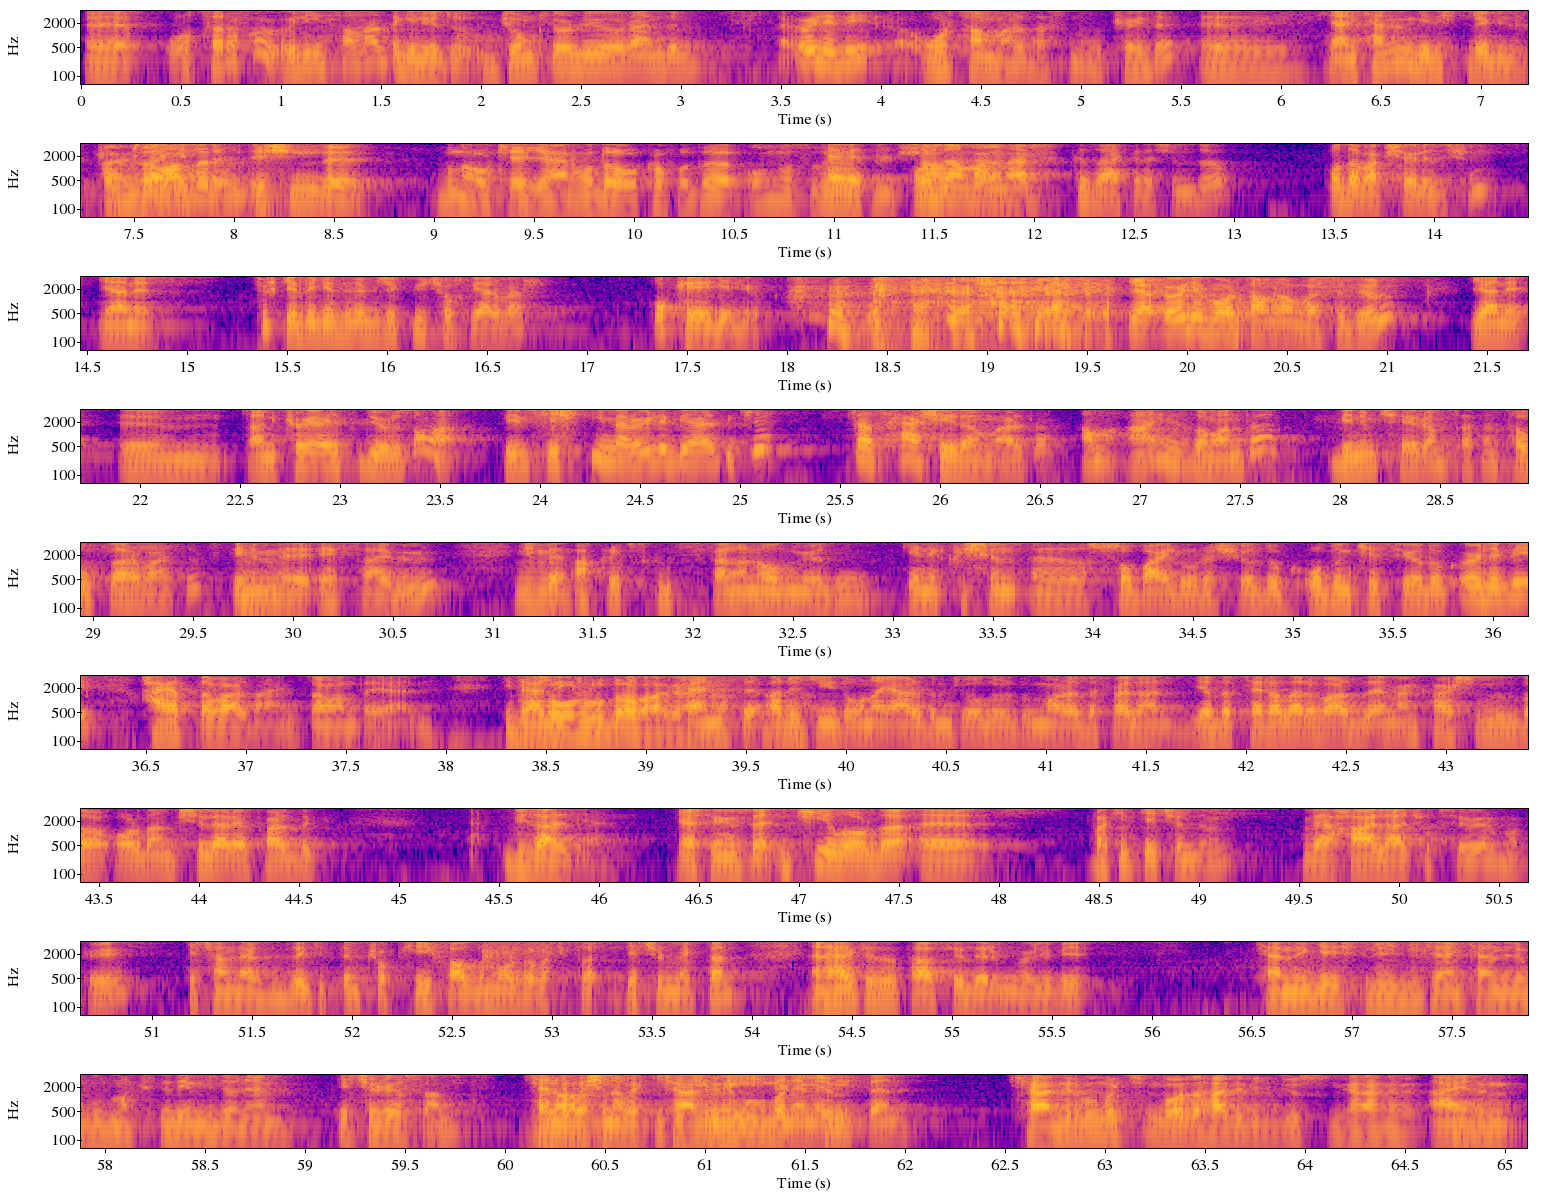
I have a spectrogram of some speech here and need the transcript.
Ee, o tarafa öyle insanlar da geliyordu. Jonglörlüğü öğrendim. Yani Öyle bir ortam vardı aslında o köyde. Ee, yani kendimi geliştirebildim. Çok Aynı güzel zamanda eşin de buna okey yani o da o kafada olması da çok Evet, büyük şans o zamanlar yani. kız arkadaşımdı. O da bak şöyle düşün. Yani Türkiye'de gezilebilecek birçok yer var. O köye geliyor. ya öyle bir ortamdan bahsediyorum. Yani e, hani köy hayatı diyoruz ama benim seçtiğim yer öyle bir yerdi ki biraz her şeyden vardı. Ama aynı zamanda benim çevrem zaten tavuklar vardı. Benim e, ev sahibimin. İşte akrep sıkıntısı falan olmuyordu. Gene kışın e, sobayla uğraşıyorduk, odun kesiyorduk. Öyle bir hayat da vardı aynı zamanda yani. Giderdik, Zorluğu da var yani Kendisi aslında. aracıydı ona yardımcı olurdum arada falan. Ya da seraları vardı hemen karşımızda oradan bir şeyler yapardık. Güzeldi yani. Gerçekten güzel. İki yıl orada e, vakit geçirdim ve hala çok seviyorum o köyü. Geçenlerde de gittim çok keyif aldım orada vakit geçirmekten. Yani herkese tavsiye ederim öyle bir kendini geliştirebileceğin, kendini bulmak istediğin bir dönem geçiriyorsan. Kendi Ya, başına vakit geçirmeyi hiç bulmak için- denemediysen. Kendini bulmak için bu arada her yere gidiyorsun yani. Aynen. Sizin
